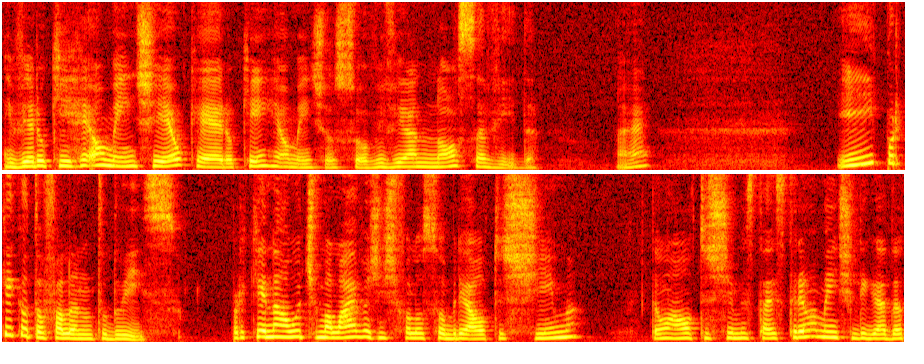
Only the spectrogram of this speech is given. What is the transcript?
e ver o que realmente eu quero, quem realmente eu sou, viver a nossa vida, né? E por que, que eu estou falando tudo isso? Porque na última live a gente falou sobre autoestima, então a autoestima está extremamente ligada a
